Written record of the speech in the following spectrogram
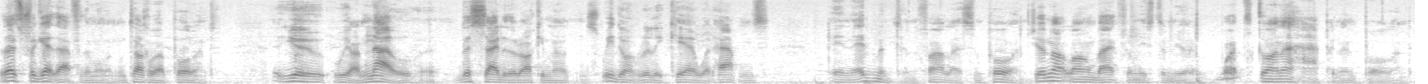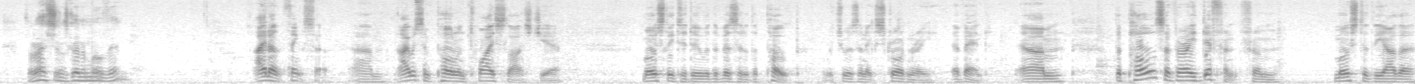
let's forget that for the moment and talk about Poland. You, we are now, uh, this side of the Rocky Mountains. We don't really care what happens in Edmonton, far less in Poland. You're not long back from Eastern Europe. What's going to happen in Poland? The Russians going to move in? I don't think so. Um, I was in Poland twice last year, mostly to do with the visit of the Pope, which was an extraordinary event. Um, the Poles are very different from most of the other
